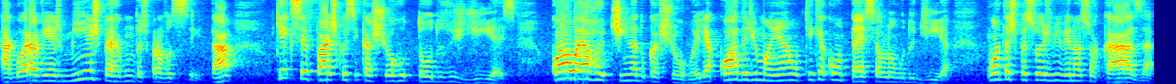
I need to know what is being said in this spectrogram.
Agora vem as minhas perguntas para você, tá? O que, que você faz com esse cachorro todos os dias? Qual é a rotina do cachorro? Ele acorda de manhã, o que, que acontece ao longo do dia? Quantas pessoas vivem na sua casa?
